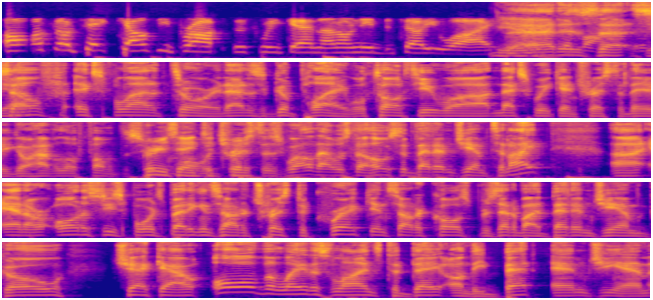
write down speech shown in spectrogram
Also, take Kelce props this weekend. I don't need to tell you why. that It's is a uh, self-explanatory. That is a good play. We'll talk to you uh, next weekend, Trysta. There you go. Have a little fun with the Super Appreciate Bowl with you, Trysta as well. That was the host of BetMGM tonight, uh, and our Audacy Sports Betting Insider Trysta Krick. Insider calls presented by BetMGM. Go check out all the latest lines today on the BetMGM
